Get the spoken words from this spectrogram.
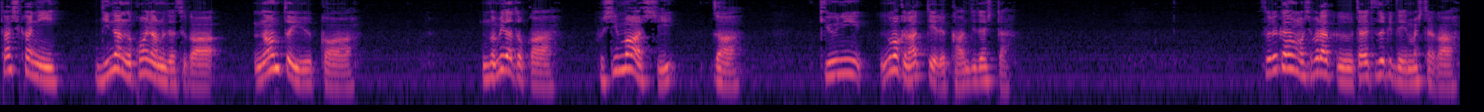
確かに、次男の声なのですが、なんというか、伸びだとか、節回しが、急に上手くなっている感じでした。それからもしばらく歌い続けていましたが、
